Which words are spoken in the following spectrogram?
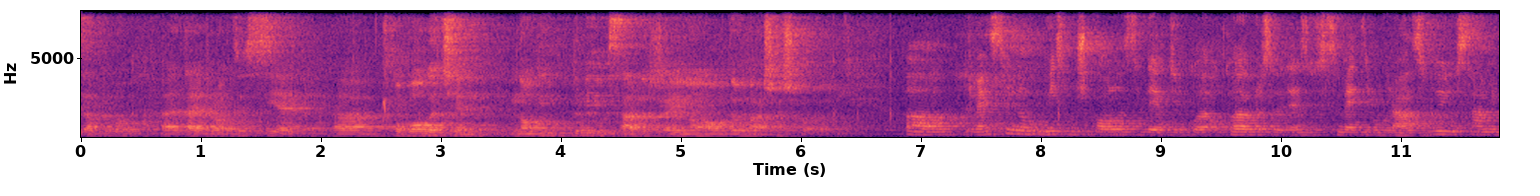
zapravo taj proces je obogaćen mnogim drugim sadržajima ovde u vašoj školi. Prvenstveno, mi smo škola za decu koja, koja obrazuje decu sa smetnjom u razvoju, samim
